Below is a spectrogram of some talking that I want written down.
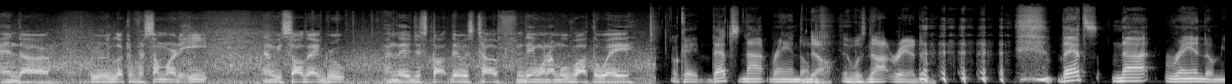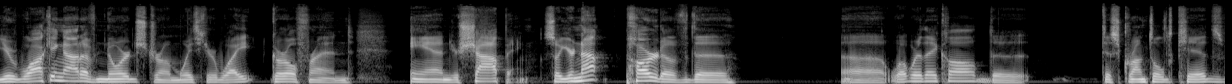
and uh, we were looking for somewhere to eat, and we saw that group, and they just thought they was tough, and they want to move out the way. Okay, that's not random. No, it was not random. That's not random. You're walking out of Nordstrom with your white girlfriend and you're shopping. So you're not part of the uh what were they called? The disgruntled kids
